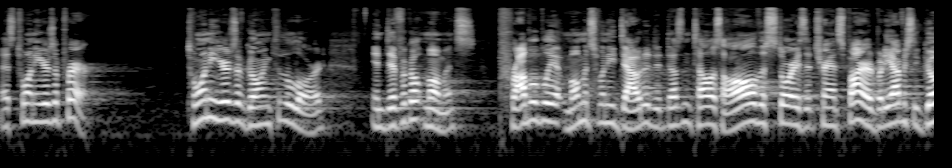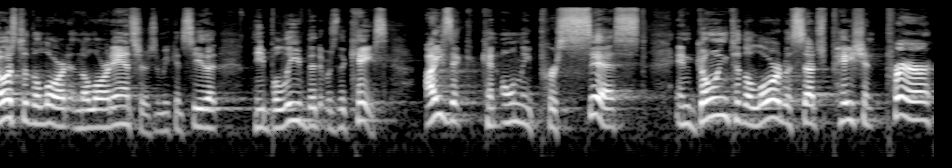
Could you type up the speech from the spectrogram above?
That's 20 years of prayer. 20 years of going to the Lord in difficult moments, probably at moments when he doubted. It doesn't tell us all the stories that transpired, but he obviously goes to the Lord and the Lord answers. And we can see that he believed that it was the case. Isaac can only persist in going to the Lord with such patient prayer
